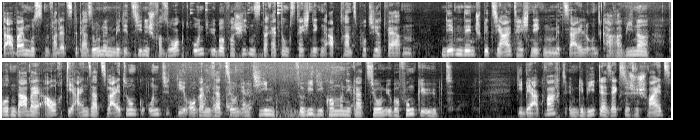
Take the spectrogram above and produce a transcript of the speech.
Dabei mussten verletzte Personen medizinisch versorgt und über verschiedenste Rettungstechniken abtransportiert werden. Neben den Spezialtechniken mit Seil und Karabiner wurden dabei auch die Einsatzleitung und die Organisation im Team sowie die Kommunikation über Funk geübt. Die Bergwacht im Gebiet der Sächsischen Schweiz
